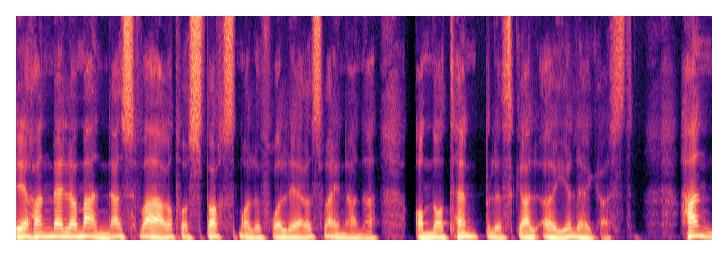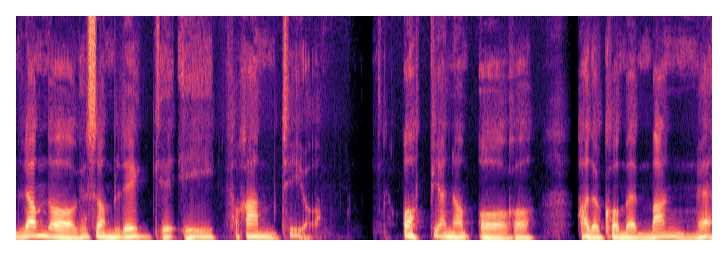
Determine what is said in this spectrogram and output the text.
der han mellom annet svarer på spørsmålet fra læresveinene om når tempelet skal øyelegges, handler om noe som ligger i framtida. Opp gjennom åra har det kommet mange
